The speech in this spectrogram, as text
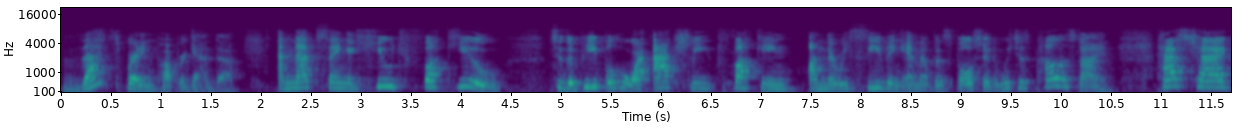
That's spreading propaganda. And that's saying a huge fuck you to the people who are actually fucking on the receiving end of this bullshit, which is Palestine. Hashtag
